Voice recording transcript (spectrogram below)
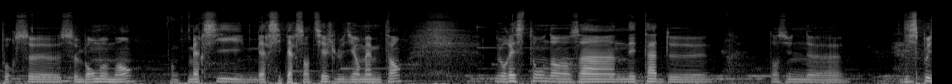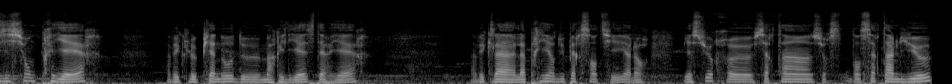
pour ce, bon moment. Donc merci, merci Père Sentier, je le dis en même temps. Nous restons dans un état de. dans une euh, disposition de prière, avec le piano de Marie-Liesse derrière, avec la, prière du Père Sentier. Alors, bien sûr, euh, certains, dans certains lieux,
